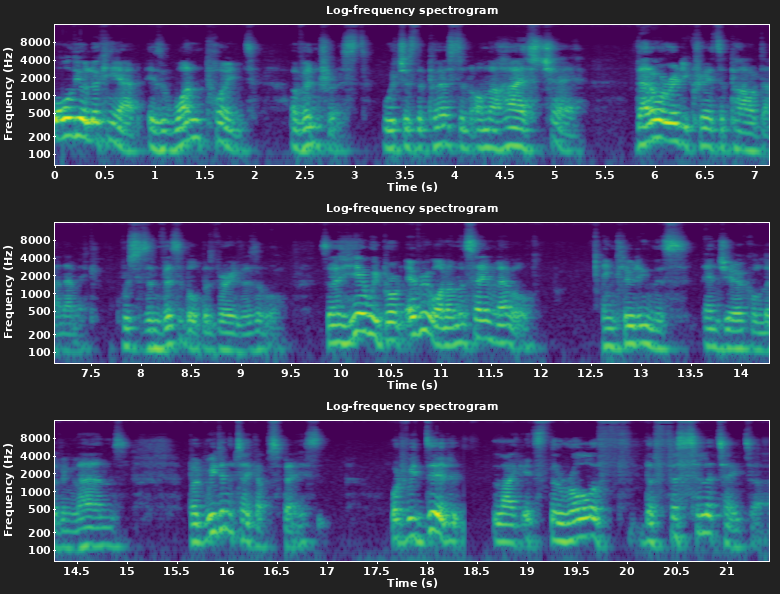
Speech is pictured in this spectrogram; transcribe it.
all you're looking at is one point of interest, which is the person on the highest chair, that already creates a power dynamic, which is invisible but very visible. So here we brought everyone on the same level, including this NGO called Living Lands, but we didn't take up space. What we did, like, it's the role of the facilitator.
